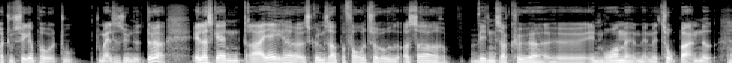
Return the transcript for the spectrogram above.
og du er sikker på, at du, du med altid synlighed dør? Eller skal den dreje af og skynde sig op på fortoget, og så vil den så køre øh, en mor med, med, med to børn ned. Ja.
